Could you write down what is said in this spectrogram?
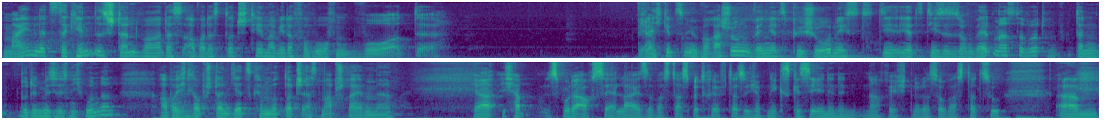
Mein letzter Kenntnisstand war, dass aber das Dodge-Thema wieder verworfen wurde. Vielleicht gibt es eine Überraschung, wenn jetzt Peugeot nächst, die, jetzt diese Saison Weltmeister wird, dann würde mich das nicht wundern. Aber ich glaube, Stand jetzt können wir Dodge erstmal abschreiben. Ja. Ja, ich habe, es wurde auch sehr leise, was das betrifft. Also ich habe nichts gesehen in den Nachrichten oder sowas dazu. Ähm,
